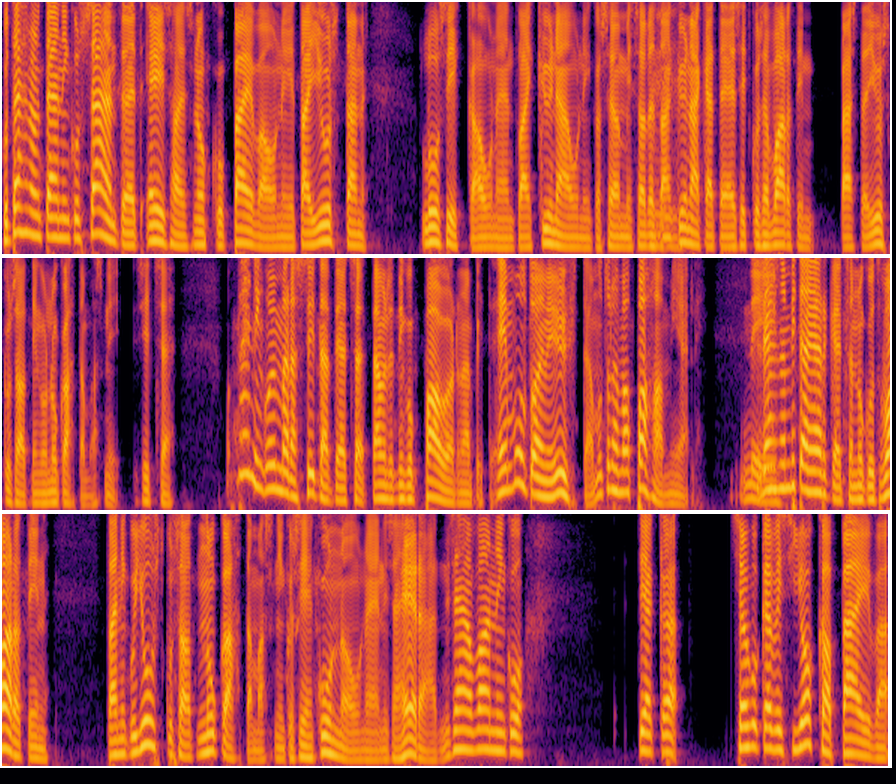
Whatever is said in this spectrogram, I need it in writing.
Kun tämähän on tämä niinku sääntö, että ei saisi nukkua päiväuniin, tai just tämän lusikkauneen tai kynäuni, kun se on, missä otetaan Mm. mm. kynä käteen, ja sitten kun se vartin päästä, just kun sä oot niinku nukahtamassa, niin sit se... Mutta mä en niinku ymmärrä sitä, että tämmöiset niinku powernapit, ei mulla toimi yhtään, mulla tulee vaan paha mieli. Niin. Eihän siinä mitään järkeä, että sä nukut vartin, tai niinku just kun sä oot nukahtamassa niinku siihen kunnouneen, niin sä heräät, niin sehän vaan niinku, tiedätkö, se on kävisi joka päivä,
